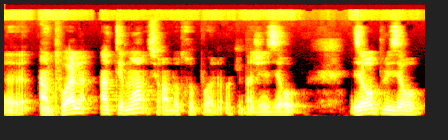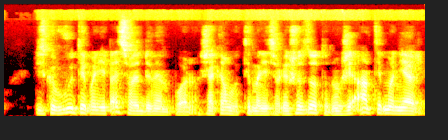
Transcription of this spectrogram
euh, un poil, un témoin sur un autre poil. Ok, ben j'ai zéro. Zéro plus zéro. Puisque vous ne témoignez pas sur les deux mêmes poils. Chacun vous témoignez sur quelque chose d'autre. Donc j'ai un témoignage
